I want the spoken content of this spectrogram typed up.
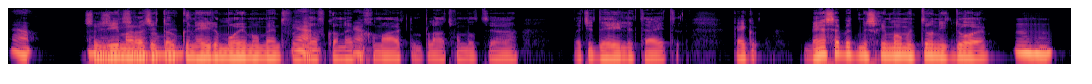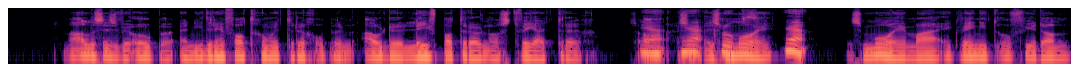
ja. Zo zie je maar dat je het ook een hele mooie moment voor Ja, jezelf kan hebben ja. gemaakt. In plaats van dat, dat je de hele tijd... Kijk, mensen hebben het misschien momenteel niet door. Mhm. Maar alles is weer open. En iedereen valt gewoon weer terug op hun oude leefpatroon als twee jaar terug. Ja, is, ja, is klopt. mooi. Ja, Is mooi. Maar ik weet niet of je dan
